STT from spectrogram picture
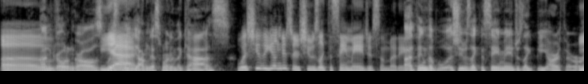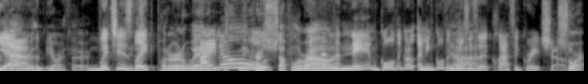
of On Golden Girls was Yeah. the youngest one of the cast. was she the youngest or she was like the same age as somebody? I think the she was like the same age as like Bea Arthur or Yeah. younger than Bea Arthur. Which is Just like put her in a wig I and know. make her shuffle around. And then the name Golden Girls. I mean, Golden Girls Yeah. is a classic, great show. sure.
